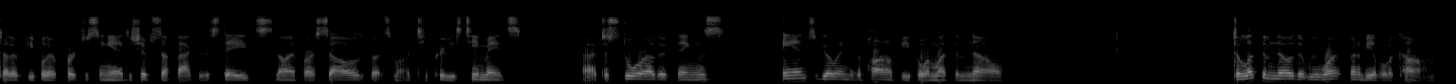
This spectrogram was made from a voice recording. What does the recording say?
to other people that are purchasing it, to ship stuff back to the States, not only for ourselves, but some of our previous teammates, uh, to store other things, and to go into the Pano people and let them know. To let them know that we weren't going to be able to come.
